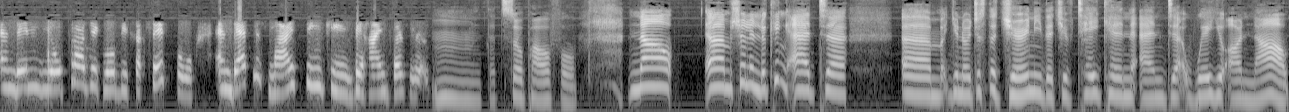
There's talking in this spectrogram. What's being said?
and then your project will be successful. And that is my thinking behind business. Mm, that's so powerful. Now, um, Shirley, looking at uh, um, you know, just the journey that you've taken and uh, where you are now.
